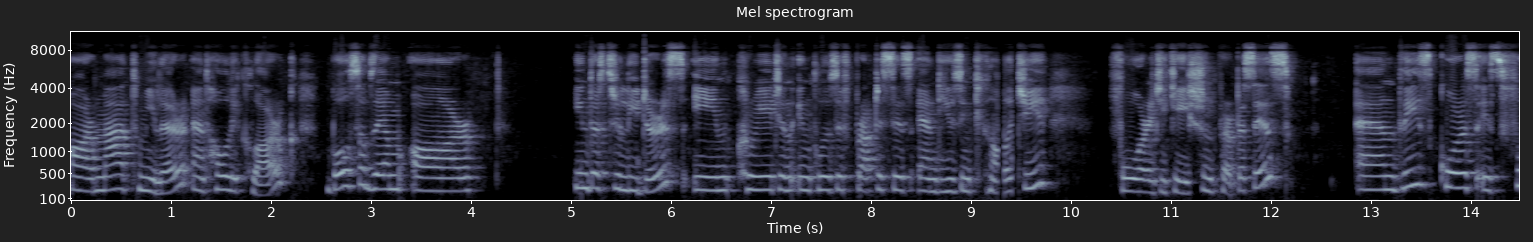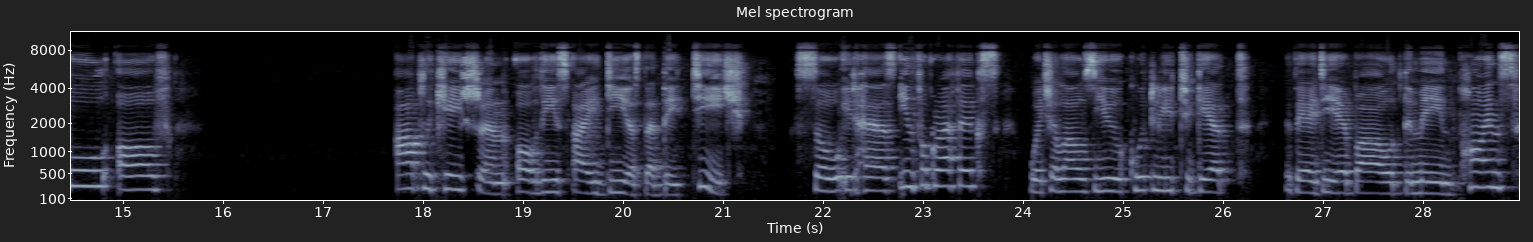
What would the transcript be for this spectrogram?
are Matt Miller and Holly Clark. Both of them are industry leaders in creating inclusive practices and using technology for education purposes. And this course is full of application of these ideas that they teach. So it has infographics, which allows you quickly to get the idea about the main points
